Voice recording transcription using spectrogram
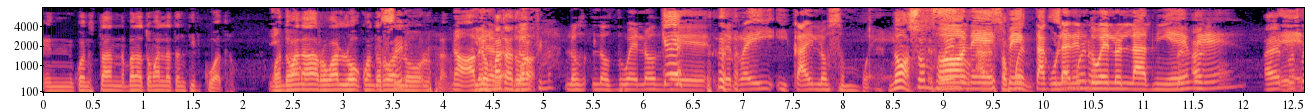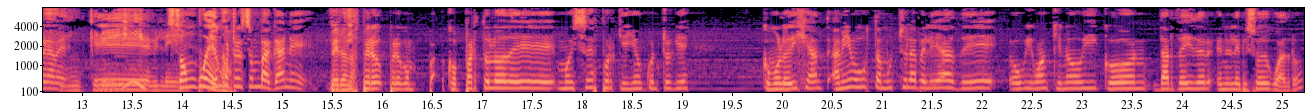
en- cuando están van a tomar la Tantive 4. ¿Y- Cuando van a robarlo, cuando ¿En roban serio? lo- los planos. No, ¿Y pero los mata a lo- todos al final? Los, los duelos de, de Rey y Kylo son buenos. No, Son son, ah, son buenos. espectacular Son el duelo en la nieve. A ver, pero es espérame. increíble. son Yo buenos. encuentro que son bacanes, Pero y- no- pero, pero compa- comparto lo de Moisés porque yo encuentro que, como lo dije antes, a mí me gusta mucho la pelea de Obi-Wan Kenobi con Darth Vader en el episodio 4.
